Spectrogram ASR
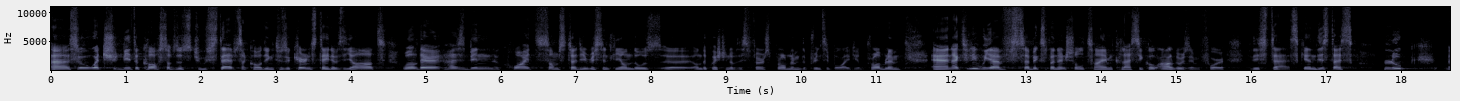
Uh, so what should be the cost of those two steps according to the current state of the art? Well, there has been quite some study recently on those, uh, on the question of this first problem, the principal ideal problem. And actually we have sub-exponential time classical algorithm for this task. And this task look uh,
